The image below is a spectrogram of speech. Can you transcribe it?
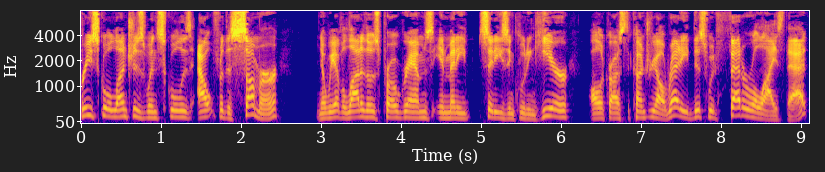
Free school lunches when school is out for the summer. Now, we have a lot of those programs in many cities, including here, all across the country already. This would federalize that.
